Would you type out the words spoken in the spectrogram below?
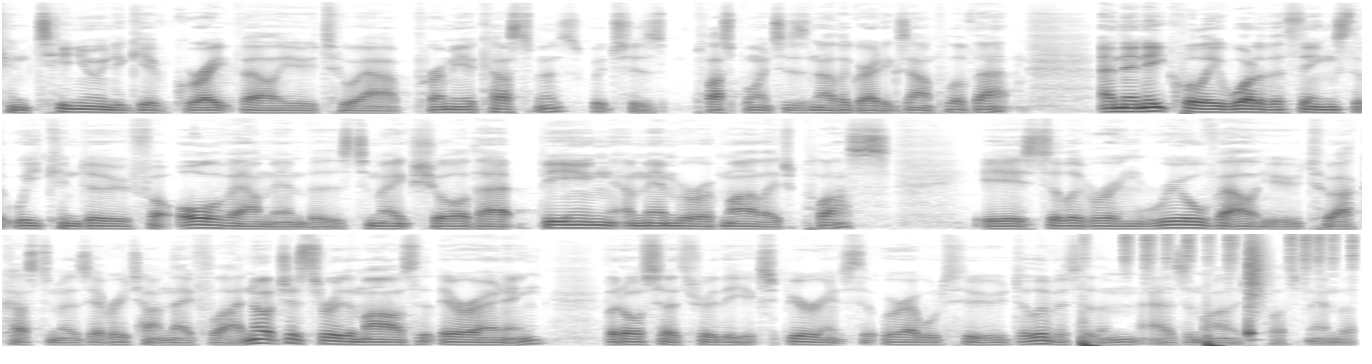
continuing to give great value to our premier customers, which is Plus Points is another great example of that. And then equally, what are the things that we can do for all of our members to make sure that being a member of Mileage Plus is delivering real value to our customers every time they fly, not just through the miles that they're earning, but also through the experience that we're able to deliver to them as a Mileage Plus member.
